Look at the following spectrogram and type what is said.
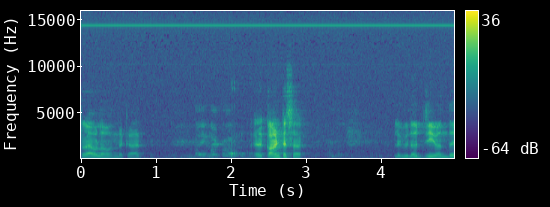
ட்ராவல் ஆகும் அந்த கார் காண்ட சார் இல்லை வினோத்ஜி வந்து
